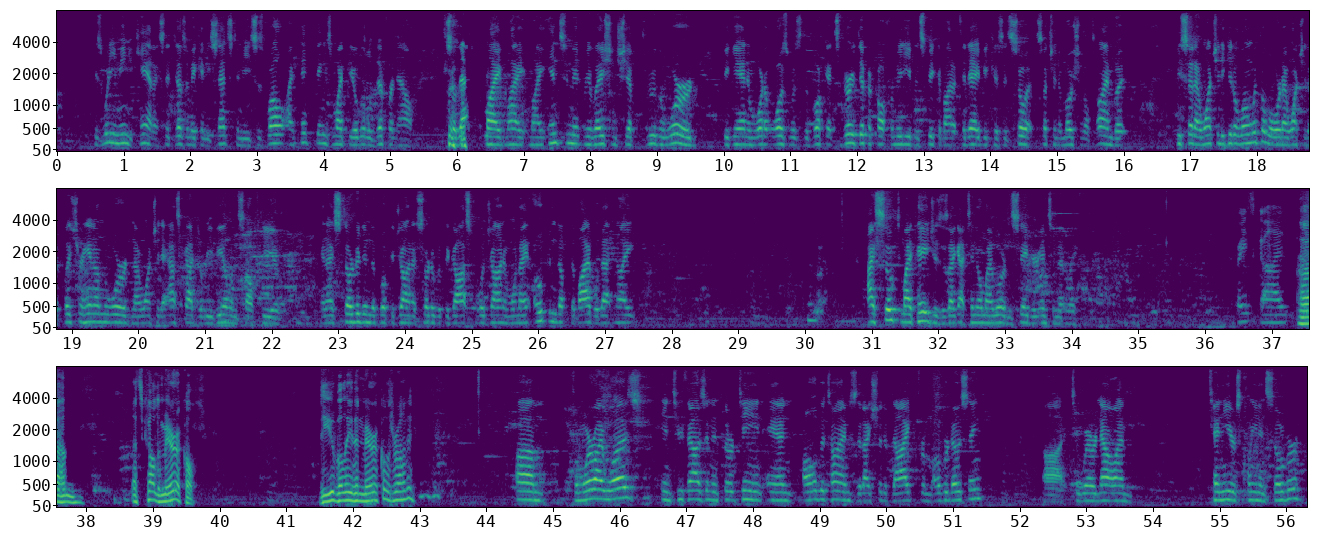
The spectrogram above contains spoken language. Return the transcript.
He says, What do you mean you can't? I said, It doesn't make any sense to me. He says, Well, I think things might be a little different now. So that's my my my intimate relationship through the Word began, and what it was was the book. It's very difficult for me to even speak about it today because it's so such an emotional time. But he said, I want you to get alone with the Lord. I want you to place your hand on the Word, and I want you to ask God to reveal Himself to you. And I started in the book of John. I started with the Gospel of John. And when I opened up the Bible that night, I soaked my pages as I got to know my Lord and Savior intimately. Praise God. Um, that's called a miracle. Do you believe in miracles, Robbie? Um, from where I was in 2013 and all the times that I should have died from overdosing uh, to where now I'm 10 years clean and sober.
